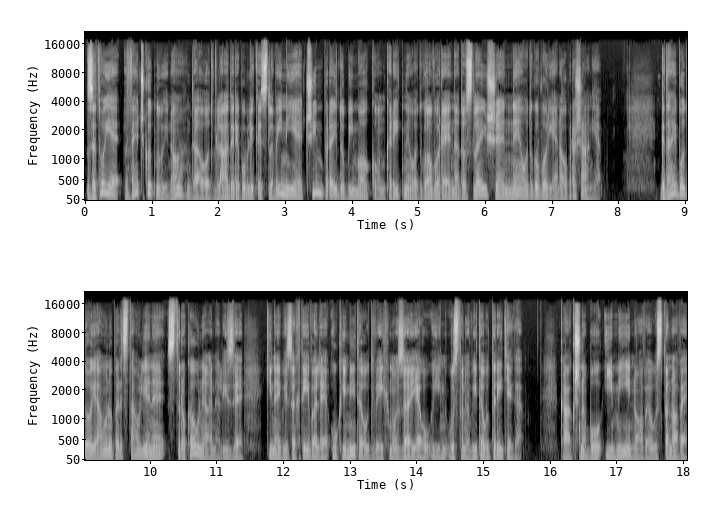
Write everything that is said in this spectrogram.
Zato je več kot nujno, da od vlade Republike Slovenije čim prej dobimo konkretne odgovore na doslej še neodgovorjena vprašanja. Kdaj bodo javno predstavljene strokovne analize, ki naj bi zahtevale ukinitev dveh muzejev in ustanovitev tretjega? Kakšno bo ime nove ustanove,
